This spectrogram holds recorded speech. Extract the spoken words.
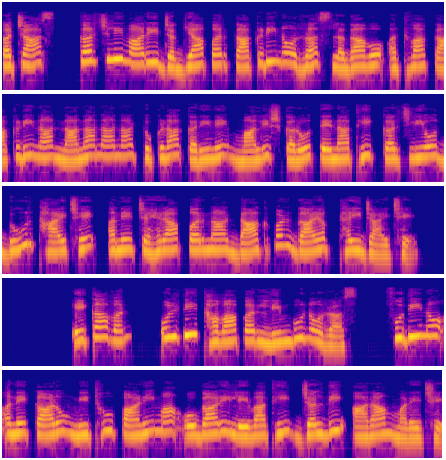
પચાસ કરચલીવાળી જગ્યા પર કાકડીનો રસ લગાવો અથવા કાકડીના નાના નાના ટુકડા કરીને માલિશ કરો તેનાથી કરચલીઓ દૂર થાય છે અને ચહેરા પરના ડાઘ પણ ગાયબ થઈ જાય છે. એકાવન, ઉલટી થવા પર લીંબુનો રસ, ફુદીનો અને કાળું મીઠું પાણીમાં ઓગાળી લેવાથી જલ્દી આરામ મળે છે.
